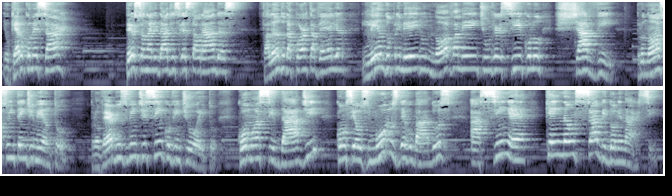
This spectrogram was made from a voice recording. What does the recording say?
Eu quero começar personalidades restauradas, falando da porta velha, lendo primeiro novamente um versículo chave para o nosso entendimento. Provérbios 25, 28. Como a cidade com seus muros derrubados, Assim é quem não sabe dominar-se.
